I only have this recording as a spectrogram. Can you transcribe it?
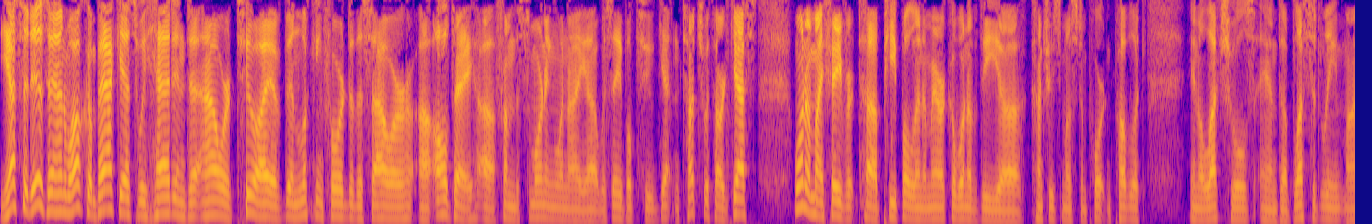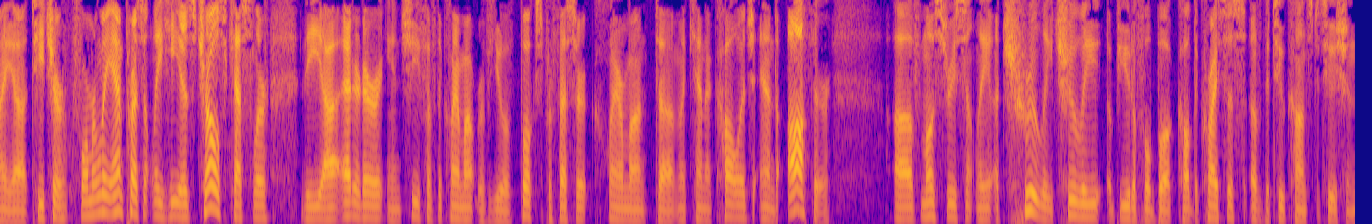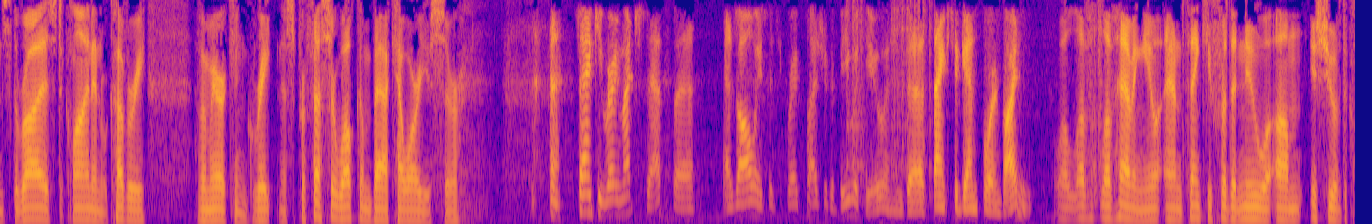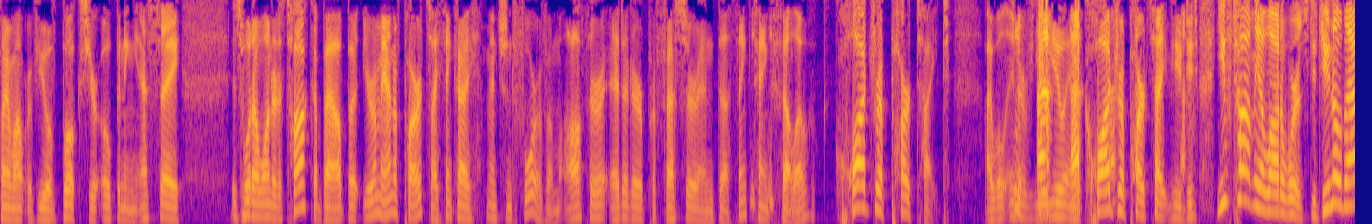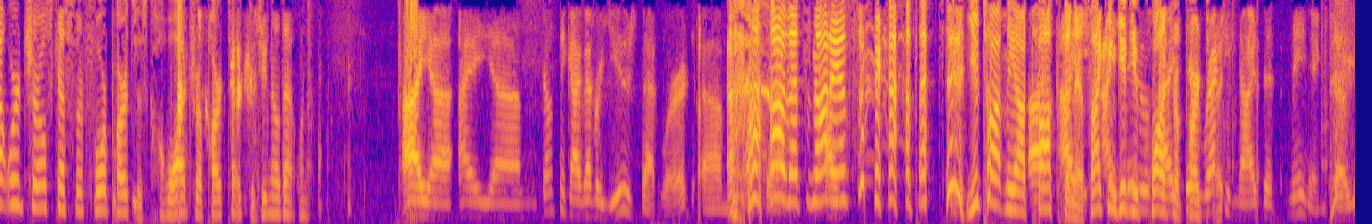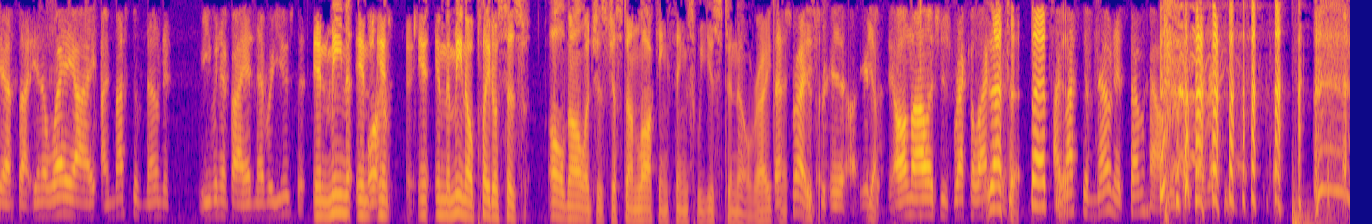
Yes, it is, and welcome back as we head into hour two. I have been looking forward to this hour uh, all day uh, from this morning when I uh, was able to get in touch with our guest, one of my favorite uh, people in America, one of the uh, country's most important public intellectuals, and uh, blessedly my teacher, formerly and presently. He is Charles Kesler, the editor in chief of the Claremont Review of Books, professor at Claremont McKenna College, and author of most recently a truly, truly beautiful book called The Crisis of the Two Constitutions The Rise, Decline, and Recovery of American Greatness. Professor, welcome back. How are you, sir? Thank you very much, Seth. Uh, as always, it's a great pleasure to be with you, and uh, thanks again for inviting me. Well, love love having you, and thank you for the new um, issue of the Claremont Review of Books. Your opening essay is what I wanted to talk about. But you're a man of parts. I think I mentioned four of them author, editor, professor, and uh, think tank fellow. Quadripartite. I will interview you in a quadripartite view. Did you've taught me a lot of words? Did you know that word, Charles Kesler? Four parts is quadripartite. Did you know that one? I uh, I um, don't think I've ever used that word. Um, but, uh, That's not I, answering. That's, you taught me autochthonous. I, I, I can give do, you quadripartite. I recognize its meaning. So yes, in a way, I, I must have known it even if I had never used it. In Meno, in, or, in, in, in the Meno, Plato says all knowledge is just unlocking things we used to know, right? That's right. It's, it, yeah. All knowledge is recollection. That's it. That's I it. must have known it somehow.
